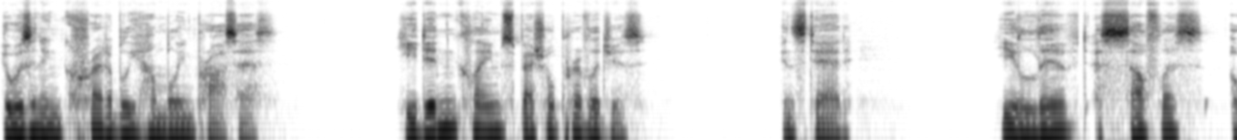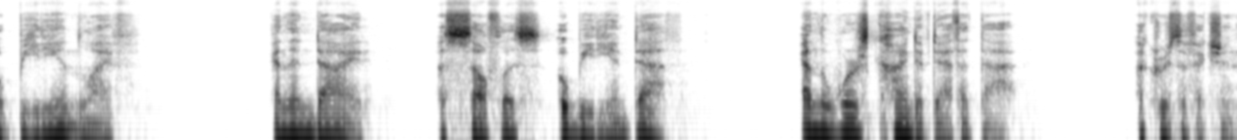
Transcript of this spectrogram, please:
It was an incredibly humbling process. He didn't claim special privileges. Instead, he lived a selfless, obedient life and then died a selfless, obedient death. And the worst kind of death at that a crucifixion.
